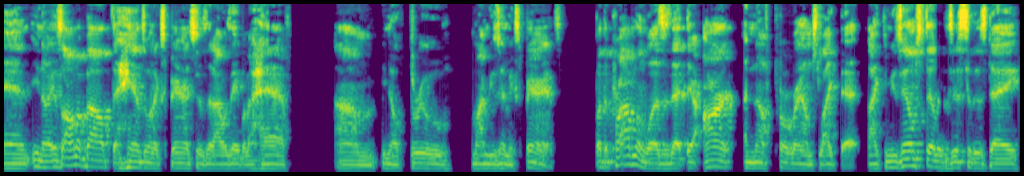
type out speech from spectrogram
And, you know, it's all about the hands on experiences that I was able to have, um, you know, through my museum experience. But the problem was is that there aren't enough programs like that. Like the museum still exists to this day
